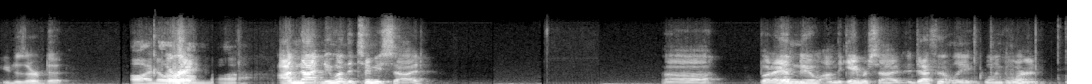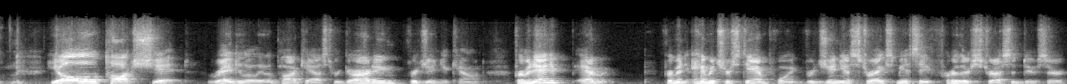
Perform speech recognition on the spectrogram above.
You deserved it. Oh, I know. All right. uh, I'm not new on the Timmy side, uh, but I am new on the gamer side and definitely willing to learn. Y'all talk shit regularly on the podcast regarding Virginia count. From an am- from an amateur standpoint, Virginia strikes me as a further stress inducer.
